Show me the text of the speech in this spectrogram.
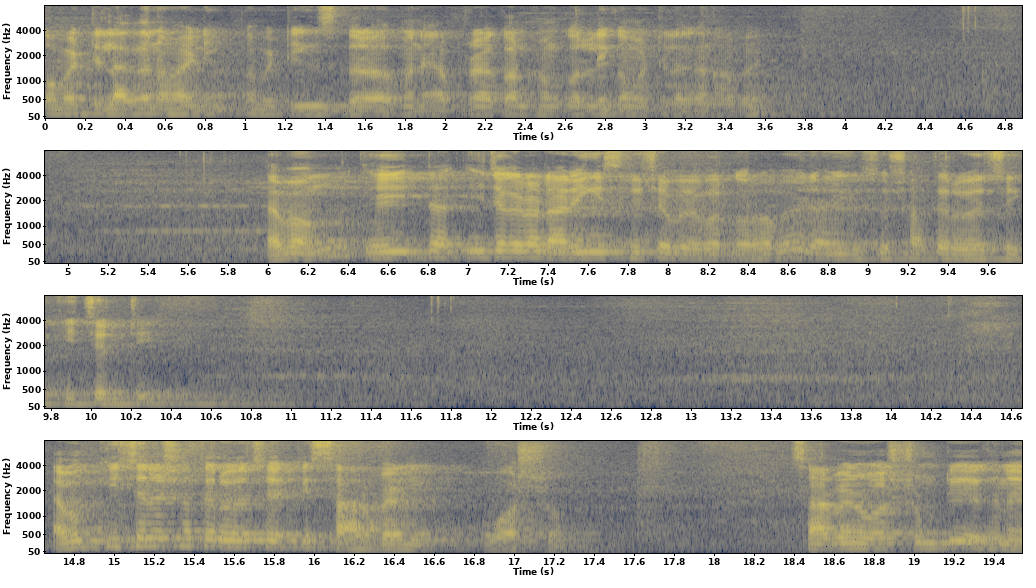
কমেটটি লাগানো হয়নি। কমেটটি ইউজ করা মানে আপনারা কনফার্ম করলেই কমেটটি লাগানো হবে। এবং এইটা, এই জায়গাটা ডাইনিং স্পেস হিসেবে ব্যবহার করা হবে। ডাইনিং স্পেসের সাথে রয়েছে কিচেনটি এবং কিচেনের সাথে রয়েছে একটি সার্ভেন্ট ওয়াশরুম। সার্ভেন্ট ওয়াশরুমটি এখানে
